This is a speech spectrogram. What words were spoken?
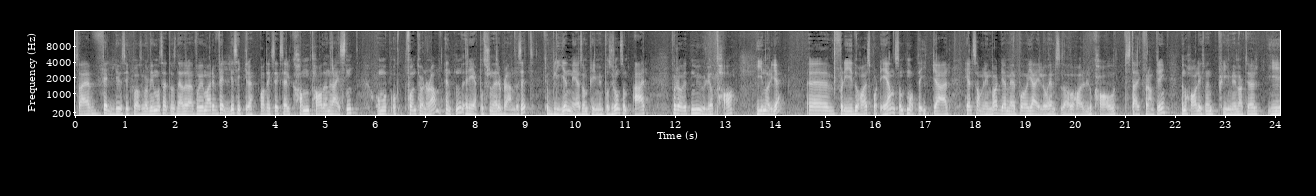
så er jeg veldig usikker på hva som går. Vi må sette oss ned og regne, for vi må være veldig sikre på at XXL kan ta den reisen om å, få en turnaround. Enten reposisjonere brandet sitt til å bli en mer sånn premium-posisjon, som er for så vidt mulig å ta i Norge. Eh, fordi du har Sport 1, som på en måte ikke er helt sammenlignbart. De er mer på Geilo og Hemsedal og har lokal sterk forankring. Men å ha liksom en premiumaktør i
